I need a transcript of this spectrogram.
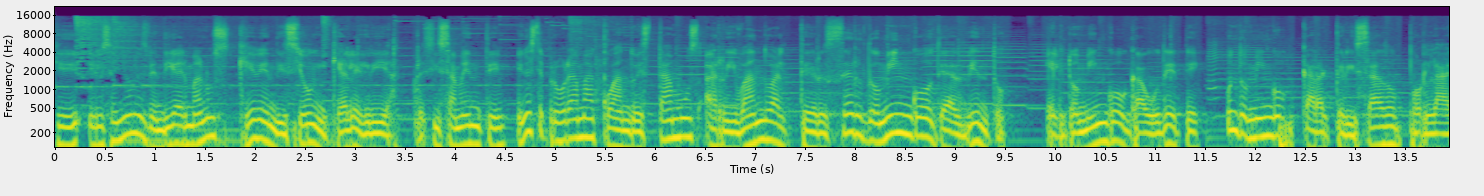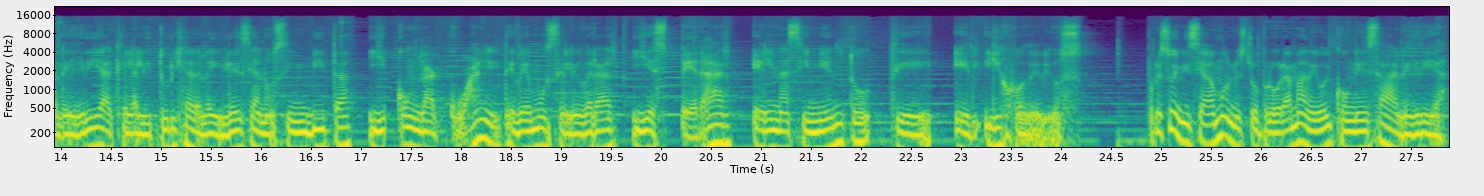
Que el Señor les bendiga hermanos, qué bendición y qué alegría. Precisamente en este programa cuando estamos arribando al tercer domingo de Adviento, el domingo Gaudete, un domingo caracterizado por la alegría que la liturgia de la iglesia nos invita y con la cual debemos celebrar y esperar el nacimiento de el Hijo de Dios. Por eso iniciamos nuestro programa de hoy con esa alegría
